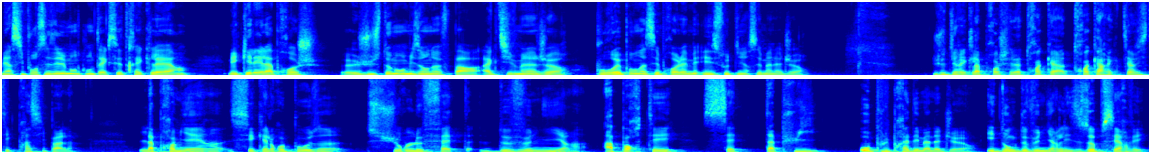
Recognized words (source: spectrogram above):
Merci pour ces éléments de contexte, c'est très clair. Mais quelle est l'approche euh, justement mise en œuvre par Active Manager pour répondre à ces problèmes et soutenir ces managers Je dirais que l'approche, elle a trois, caractéristiques principales. La première, c'est qu'elle repose sur le fait de venir apporter cet appui au plus près des managers et donc de venir les observer.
